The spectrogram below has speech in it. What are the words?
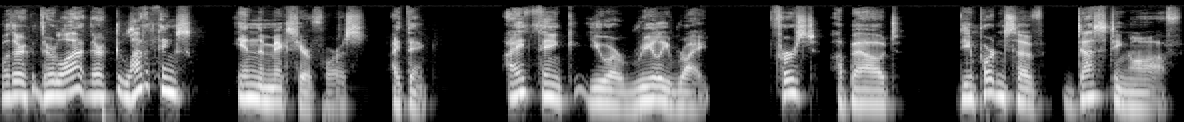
Well, there there are a lot there are a lot of things in the mix here for us. I think. I think you are really right. First, about the importance of dusting off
